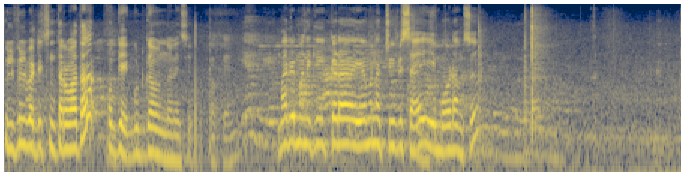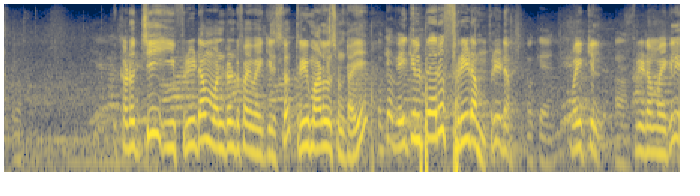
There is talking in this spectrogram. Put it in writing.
ఫుల్ఫిల్ పట్టించిన తర్వాత ఓకే గుడ్గా ఉందనేసి. ఓకే. మరి మనకి ఇక్కడ ఏమన్నా చూపిస్తాయి ఈ మోడమ్స్ ఇక్కడ వచ్చి ఈ freedom one twenty five vehicles three models ఉంటాయి. ఓకే వెహికల్ పేరు freedom freedom okay. Vehicle freedom vehicle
